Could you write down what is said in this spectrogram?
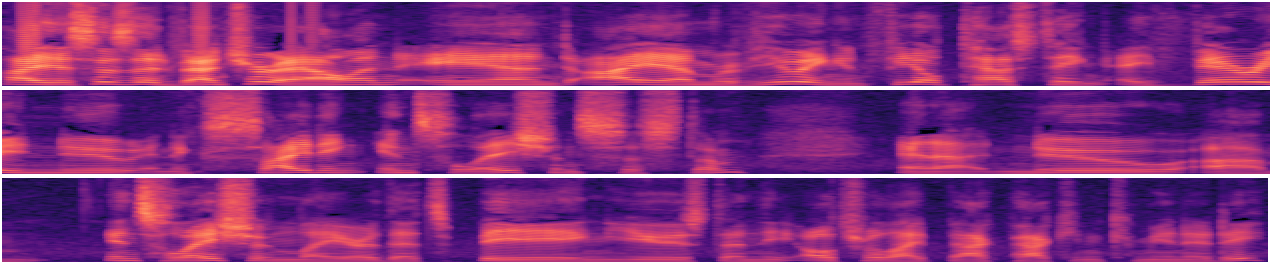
Hi, this is Adventure Alan, and I am reviewing and field testing a very new and exciting insulation system and a new um, insulation layer that's being used in the ultralight backpacking community,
